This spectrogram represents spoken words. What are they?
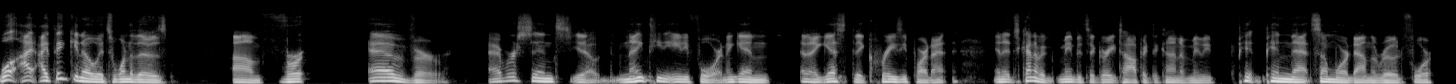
Well, I, I think you know it's one of those um forever ever since you know 1984 and again and I guess the crazy part I, and it's kind of a maybe it's a great topic to kind of maybe pin, pin that somewhere down the road for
